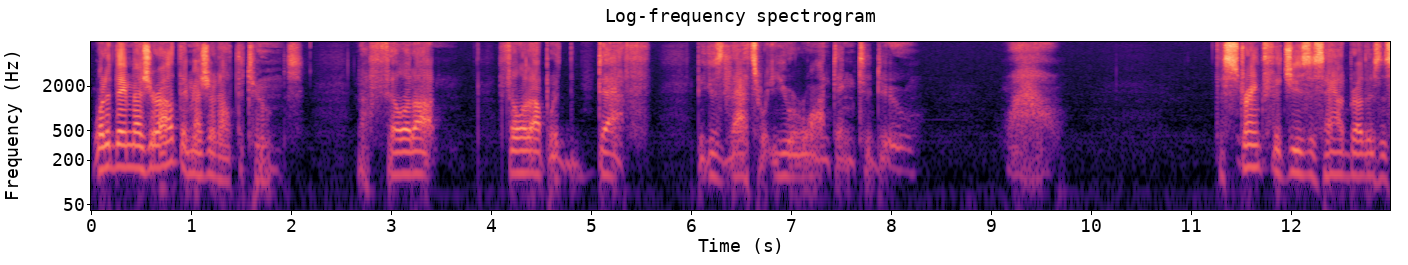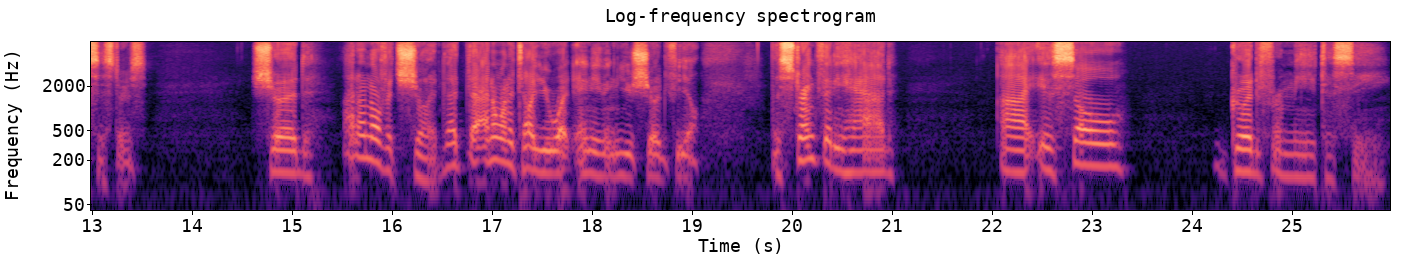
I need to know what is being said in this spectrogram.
What did they measure out? They measured out the tombs. Now fill it up. Fill it up with death because that's what you were wanting to do. Wow. The strength that Jesus had, brothers and sisters, should, I don't know if it should. That, I don't want to tell you what anything you should feel. The strength that he had uh, is so good for me to see.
